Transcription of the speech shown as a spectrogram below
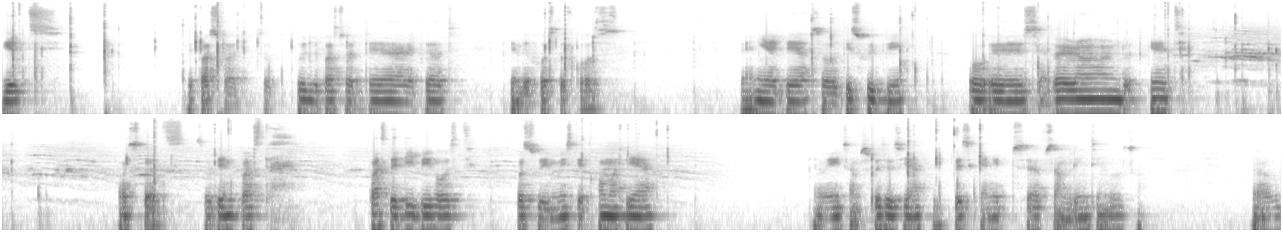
get the password. So put the password there like that then the host of course. Then here there. So this will be os environ dot get. That? So then pass the, pass the db host. Because we missed a comma here we need some spaces here. Basically need to have some linting also. Uh,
